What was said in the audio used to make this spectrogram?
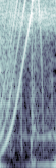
Bye.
